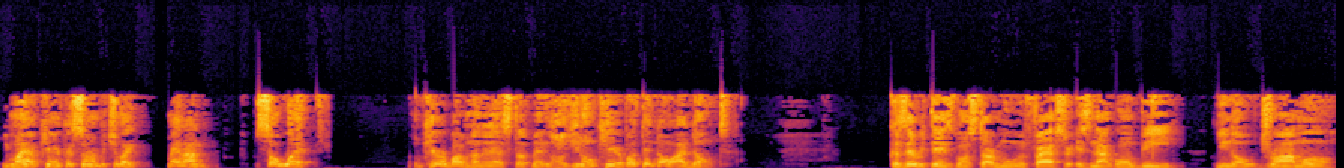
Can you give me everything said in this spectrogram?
You might have care and concern, but you're like, man, I'm, so what? Don't care about none of that stuff, man. Oh, you don't care about that? No, I don't. Cause everything's going to start moving faster. It's not going to be, you know, drama.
